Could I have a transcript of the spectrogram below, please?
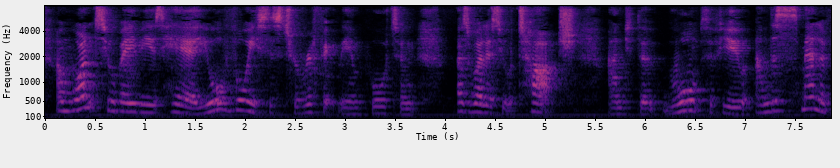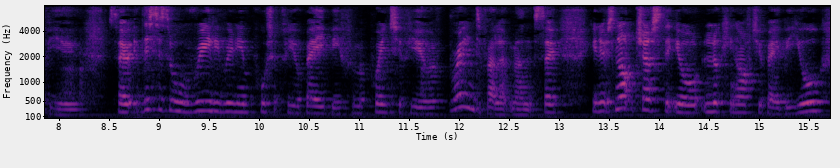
And once your baby is here, your voice is terrifically important, as well as your touch and the warmth of you and the smell of you. So this is all really, really important for your baby from a point of view of brain development. So, you know, it's not just that you're looking after your baby, you're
